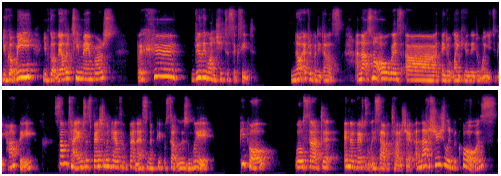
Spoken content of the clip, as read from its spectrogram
You've got me, you've got the other team members, but who really wants you to succeed? Not everybody does. And that's not always uh, they don't like you and they don't want you to be happy. Sometimes, especially with health and fitness, and if people start losing weight, people will start to inadvertently sabotage it. And that's usually because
